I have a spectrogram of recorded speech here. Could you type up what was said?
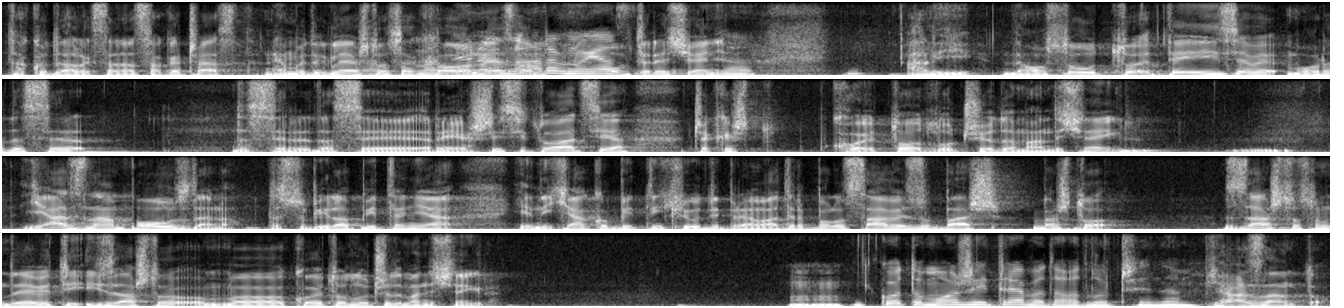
Tako da, Aleksandar, svaka čast. Nemoj da gledaš to sad Ma kao, ne, ne, ne, znam, naravno, ja sam- opterećenje. da. Ali na osnovu to, te izjave mora da se da se, da se reši situacija. Čekaj, što, ko je to odlučio da Mandić ne igra? Ja znam pouzdano da su bila pitanja jednih jako bitnih ljudi prema Vaterpolu Savezu baš, baš to. Zašto smo deveti i zašto, ko je to odlučio da Mandić ne igra? Ko to može i treba da odluči, da. Ja znam to.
